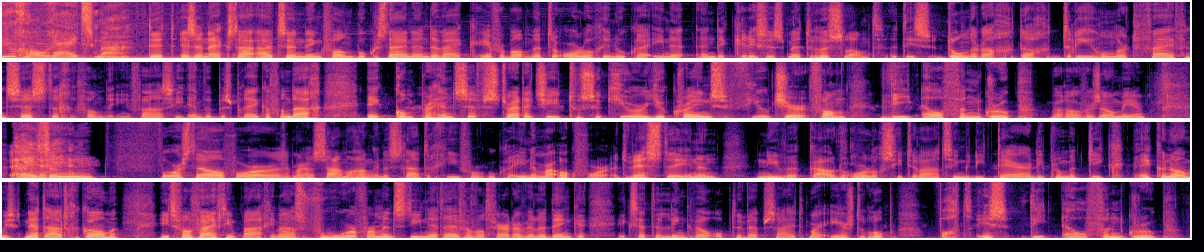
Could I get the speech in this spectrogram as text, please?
Hugo Reitsma. Dit is een extra uitzending van Boekenstein en de Wijk in verband met de oorlog in Oekraïne en de crisis met Rusland. Het is donderdag, dag 365 van de invasie en we bespreken vandaag A Comprehensive Strategy to Secure Ukraine's Future van The Elfen Group, waarover zo meer. Het is een voorstel voor zeg maar, een samenhangende strategie voor Oekraïne, maar ook voor het Westen in een nieuwe koude oorlogssituatie, militair, diplomatiek, economisch. Net uitgekomen. Iets van 15 pagina's voer voor mensen die net even wat verder willen denken. Ik zet de link wel op de website, maar eerst Rob, wat is die Elfen Group?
